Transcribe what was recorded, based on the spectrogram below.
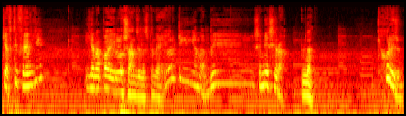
Και αυτή φεύγει για να πάει Los Angeles στη Νέα Υόρκη για να μπει σε μια σειρά. Ναι. Και χωρίζουν.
